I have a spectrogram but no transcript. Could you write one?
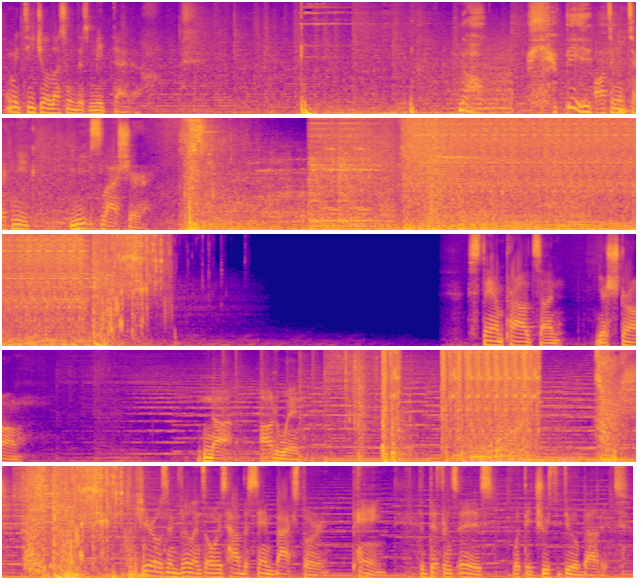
Let me teach you a lesson with this meat dad. No, can't be. Alternate technique, meat slasher. Stand proud, son. You're strong. Nah, I'd win. Heroes and villains always have the same backstory pain. The difference is what they choose to do about it.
